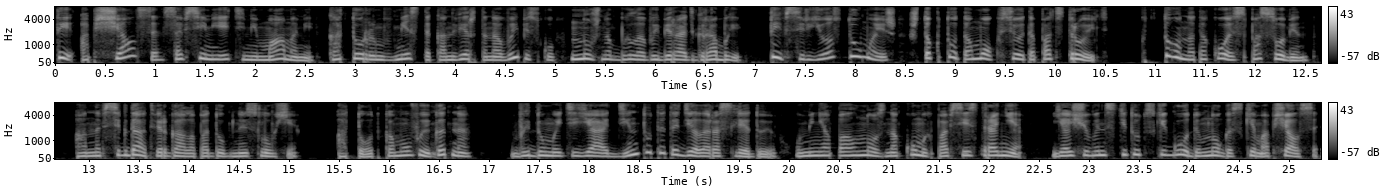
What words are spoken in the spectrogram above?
Ты общался со всеми этими мамами, которым вместо конверта на выписку нужно было выбирать гробы? Ты всерьез думаешь, что кто-то мог все это подстроить? Кто на такое способен?» Анна всегда отвергала подобные слухи. «А тот, кому выгодно?» Вы думаете, я один тут это дело расследую? У меня полно знакомых по всей стране. Я еще в институтские годы много с кем общался.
